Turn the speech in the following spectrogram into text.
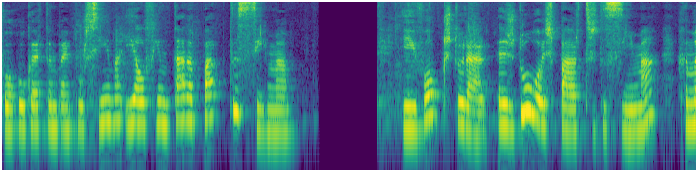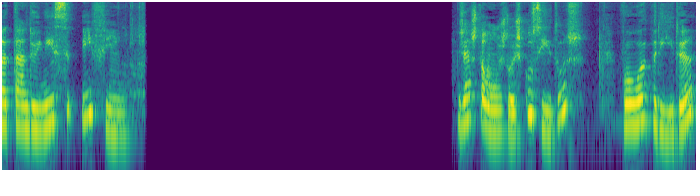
Vou colocar também por cima e alfinetar a parte de cima. E vou costurar as duas partes de cima, rematando início e fim. Já estão os dois cozidos. Vou abrir,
